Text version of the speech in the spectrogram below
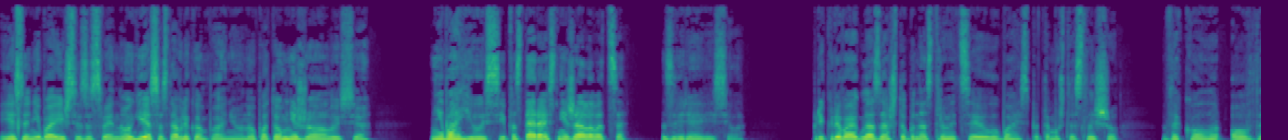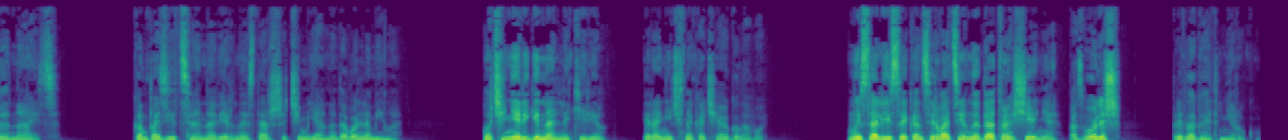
«Если не боишься за свои ноги, я составлю компанию, но потом не жалуйся». «Не боюсь и постараюсь не жаловаться», — заверяю весело. Прикрываю глаза, чтобы настроиться, и улыбаюсь, потому что слышу «The Color of the Night». Композиция, наверное, старше, чем я, но довольно мило. «Очень оригинально, Кирилл», — иронично качаю головой. «Мы с Алисой консервативны до отвращения. Позволишь?» — предлагает мне руку.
